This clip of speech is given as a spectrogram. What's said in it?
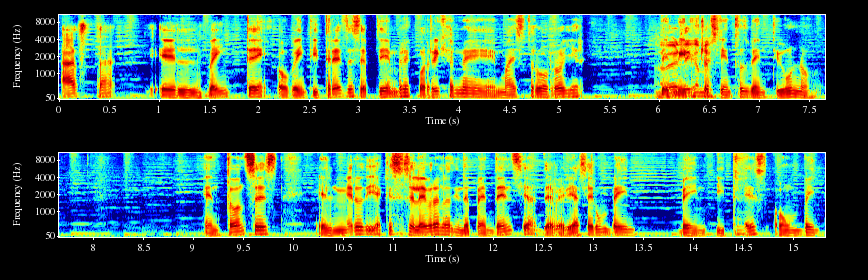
hasta el 20 o 23 de septiembre corrígeme maestro Roger de ver, dígame. 1821 entonces el mero día que se celebra la independencia debería ser un 20 23 o un 20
